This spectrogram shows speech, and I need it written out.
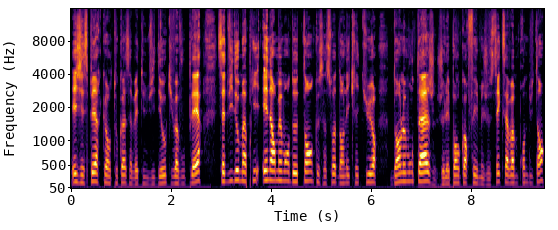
Et j'espère qu'en tout cas, ça va être une vidéo qui va vous plaire. Cette vidéo m'a pris énormément de temps, que ce soit dans l'écriture, dans le montage. Je ne l'ai pas encore fait, mais je sais que ça va me prendre du temps.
